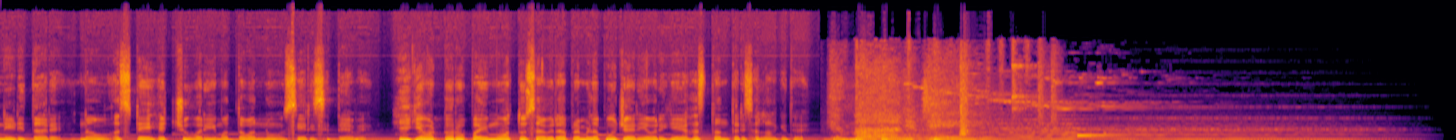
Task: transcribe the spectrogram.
ನೀಡಿದ್ದಾರೆ. ನಾವು ಅಷ್ಟೇ ಹೆಚ್ಚುವರಿ ಮೊತ್ತವನ್ನು ಸೇರಿಸಿದ್ದೇವೆ. ಹೀಗೆ ಒಟ್ಟು ರೂಪಾಯಿ ಮೂವತ್ತು ಸಾವಿರ ಪ್ರಮೀಳಾ ಪೂಜಾರಿ ಅವರಿಗೆ ಹಸ್ತಾಂತರಿಸಲಾಗಿದೆ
